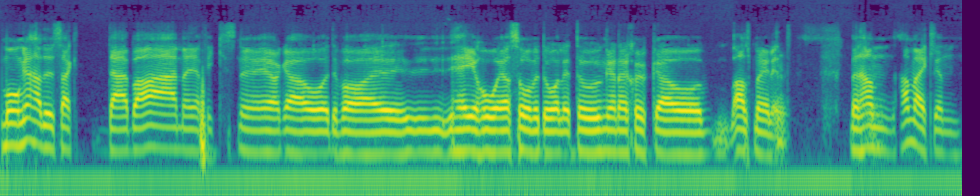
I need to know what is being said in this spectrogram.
Många hade sagt där bara, ah, men jag fick snö i öga och det var eh, hej och hå, jag sover dåligt och ungarna är sjuka och allt möjligt. Mm. Men han, mm. han verkligen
